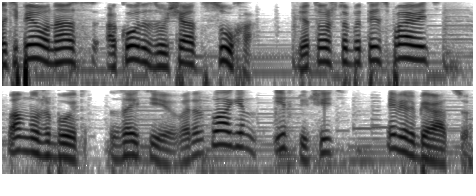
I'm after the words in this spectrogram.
Но теперь у нас аккорды звучат сухо. Для того, чтобы это исправить, вам нужно будет зайти в этот плагин и включить реверберацию.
